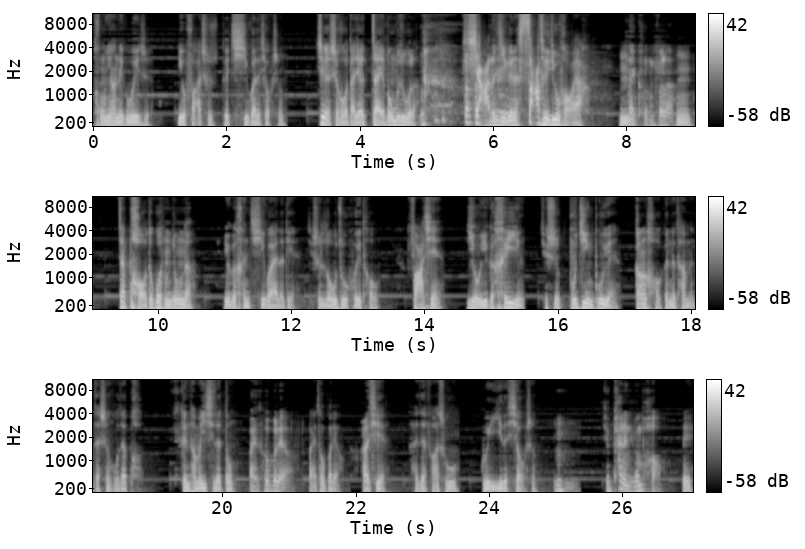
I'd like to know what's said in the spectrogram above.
同样那个位置又发出个奇怪的笑声。这时候大家再也绷不住了，吓得几个人撒腿就跑呀。嗯，太恐怖了。嗯。在跑的过程中呢，有个很奇怪的点，就是楼主回头发现有一个黑影，就是不近不远，刚好跟着他们在身后在跑，跟他们一起在动，摆脱不了，摆脱不了，而且还在发出诡异的笑声。嗯，就看着你们跑，对，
